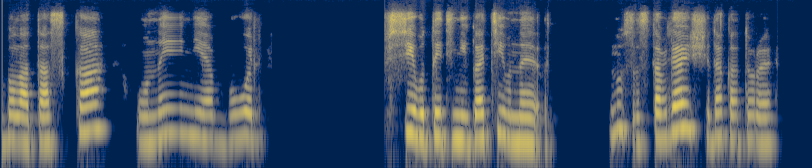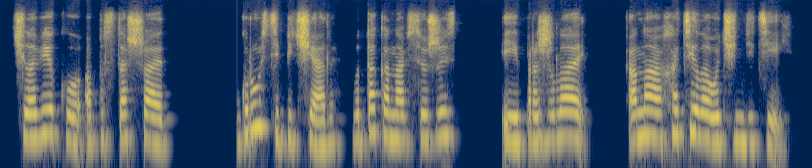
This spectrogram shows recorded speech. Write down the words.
была тоска, уныние, боль, все вот эти негативные ну, составляющие, да, которые человеку опустошают грусть и печаль. Вот так она всю жизнь и прожила. Она хотела очень детей.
